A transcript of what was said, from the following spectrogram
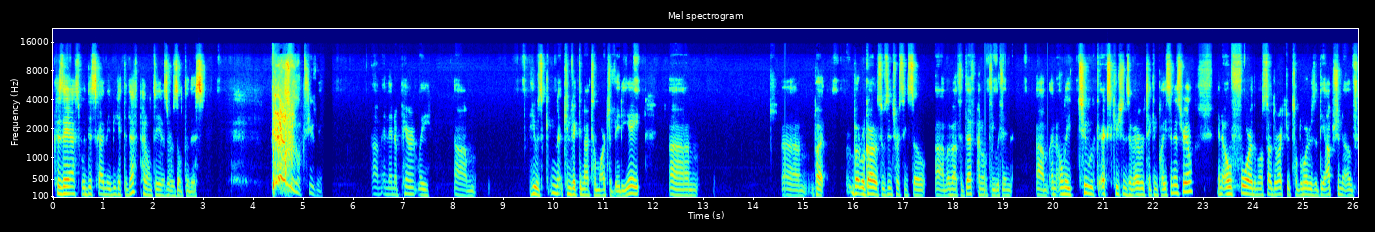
because they asked, would this guy maybe get the death penalty as a result of this? excuse me. Um, and then apparently, um, he was convicted not till March of '88. Um, um, but but regardless, it was interesting. So um, about the death penalty within, um, and only two executions have ever taken place in Israel. In 04, the Mossad director told Reuters that the option of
